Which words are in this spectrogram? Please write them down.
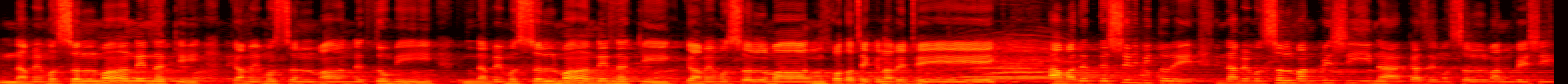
নামে মুসলমান নাকি কামে মুসলমান তুমি? নামে মুসলমান নাকি কামে মুসলমান? কথা ঠিক না ঠিক? আমাদের দেশের ভিতরে নামে মুসলমান বেশি না কাজে মুসলমান বেশি?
